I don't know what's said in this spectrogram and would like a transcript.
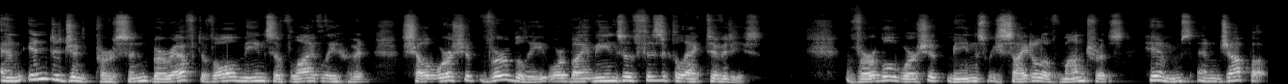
An indigent person, bereft of all means of livelihood, shall worship verbally or by means of physical activities. Verbal worship means recital of mantras, hymns, and japa.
